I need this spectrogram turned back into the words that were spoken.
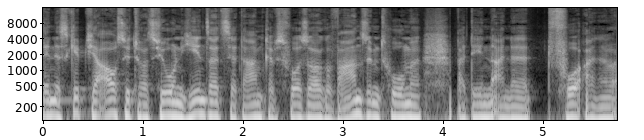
Denn es gibt ja auch Situationen jenseits der Darmkrebsvorsorge, Warnsymptome, bei denen eine vor eine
